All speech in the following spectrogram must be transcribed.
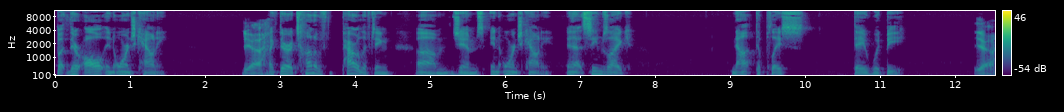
but they're all in Orange County. yeah, Like there are a ton of powerlifting um, gyms in Orange County, and that seems like not the place they would be. yeah,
